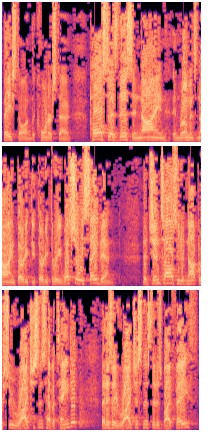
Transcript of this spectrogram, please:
based on the cornerstone. Paul says this in 9, in Romans 9:30 through 33. What shall we say then? That Gentiles who did not pursue righteousness have attained it? That is a righteousness that is by faith?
